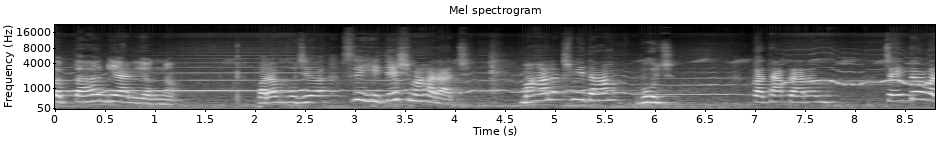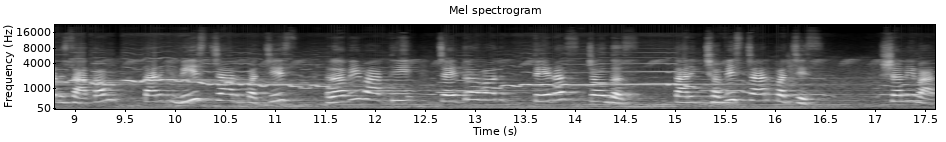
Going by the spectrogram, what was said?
સપ્તાહ જ્ઞાન યજ્ઞ. પરમ પૂજ્ય શ્રી હિતેશ મહારાજ. મહાલક્ષ્મી ધામ, ભુજ. કથા પ્રારંભ ચૈત્રવદ સાતમ, તારીખ વીસ ચાર પચીસ, રવિવારથી ચૈત્રવદ તેરસ ચૌદસ, તારીખ છવ્વીસ ચાર પચીસ. શનિવાર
